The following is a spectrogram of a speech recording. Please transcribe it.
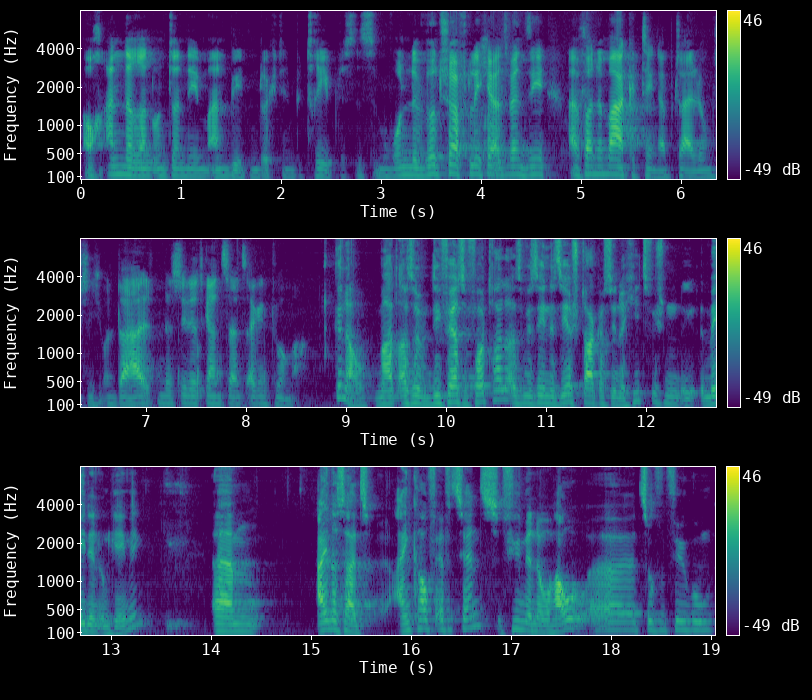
auch anderen Unternehmen anbieten durch den Betrieb. Das ist im Grunde wirtschaftlicher, als wenn Sie einfach eine Marketingabteilung sich unterhalten, dass Sie das Ganze als Agentur machen. Genau. Man hat also diverse Vorteile. Also wir sehen eine sehr starke Synergie zwischen Medien und Gaming. Ähm, einerseits Einkaufeffizienz, viel mehr Know-how äh, zur Verfügung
